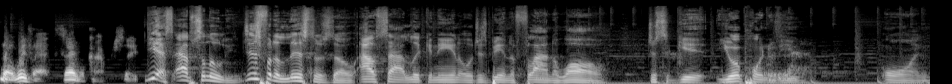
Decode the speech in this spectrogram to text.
no, we've had several conversations. Yes, absolutely. Just for the listeners, though, outside looking in or just being a fly on the wall, just to get your point of view on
